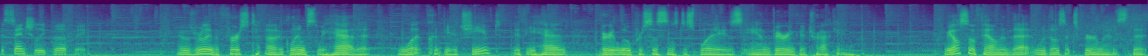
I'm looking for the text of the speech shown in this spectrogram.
essentially perfect. It was really the first uh, glimpse we had at what could be achieved if you had very low persistence displays and very good tracking. We also found that with those experiments that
